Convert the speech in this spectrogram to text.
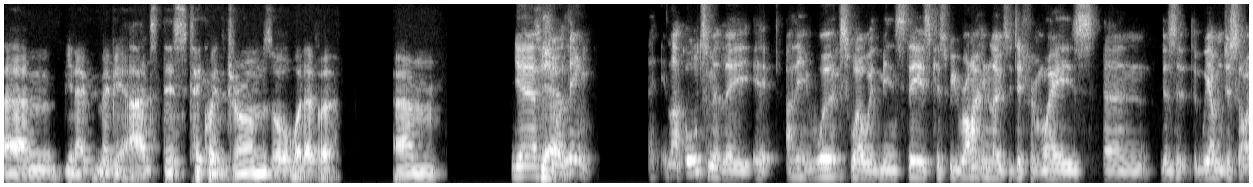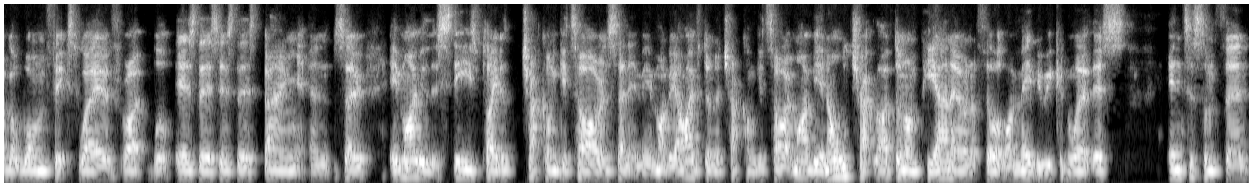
um, you know, maybe add this, take away the drums or whatever. Um, Yeah, So, for sure. yeah. I think like ultimately it I think it works well with me and Steve's because we write in loads of different ways and there's a, we haven't just like, got one fixed way of right, well, is this, is this, bang. And so it might be that Steve's played a track on guitar and sent it me. It might be I've done a track on guitar. It might be an old track that I've done on piano and I thought like maybe we can work this into something.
